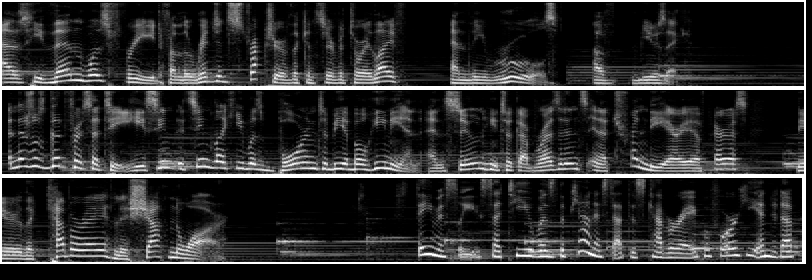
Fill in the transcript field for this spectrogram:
as he then was freed from the rigid structure of the conservatory life and the rules of music. And this was good for Satie. He seemed it seemed like he was born to be a bohemian, and soon he took up residence in a trendy area of Paris near the Cabaret Le Chat Noir. Famously, Satie was the pianist at this cabaret before he ended up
